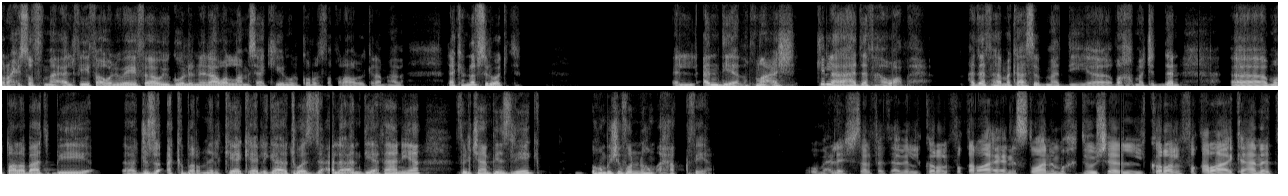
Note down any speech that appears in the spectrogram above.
راح يصف مع الفيفا أو اليويفا ويقول إنه لا والله مساكين والكرة للفقراء والكلام هذا. لكن في نفس الوقت الأندية ال 12 كلها هدفها واضح. هدفها مكاسب مادية ضخمة جدا آه، مطالبات بجزء أكبر من الكيكة اللي قاعدة توزع على أندية ثانية في ال Champions League. هم بيشوفون إنهم أحق فيها. ومعليش سالفة هذه الكرة للفقراء يعني اسطوانة مخدوشة. الكرة للفقراء كانت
